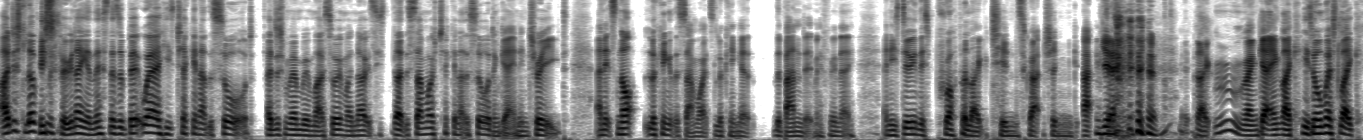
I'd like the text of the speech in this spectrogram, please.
I just loved He's- Mifune in this. There's a bit where he's checking out the sword. I just remember in my I saw it in my notes. He's like the samurai's checking out the sword and getting intrigued, and it's not looking at the samurai. It's looking at the bandit Mifune, and he's doing this proper like chin scratching acting. Yeah, like mm, and getting like he's almost like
